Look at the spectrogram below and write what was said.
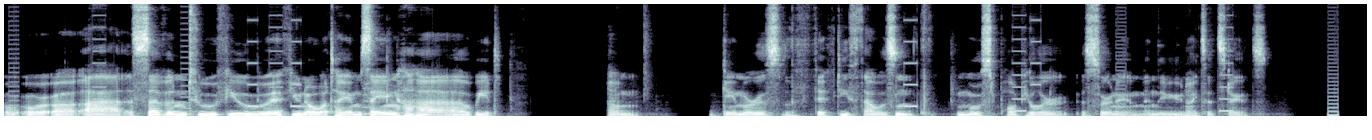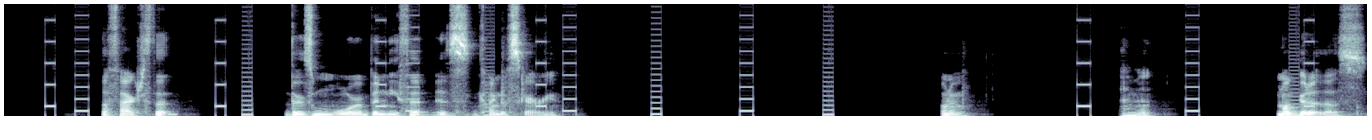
Or, uh, uh, seven too few, if you know what I am saying, haha, weed. Um, Gamer is the 50,000th most popular surname in the United States. The fact that there's more beneath it is kind of scary. Oh no. Damn it. I'm not good at this.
